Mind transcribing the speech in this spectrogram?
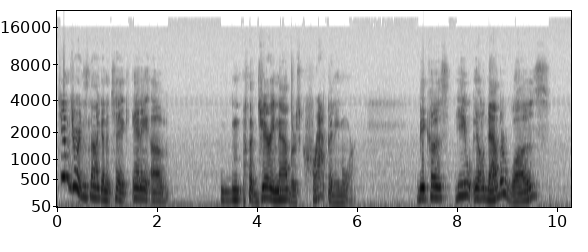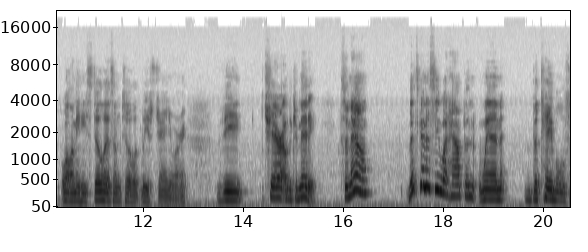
Jim Jordan's not going to take any of Jerry Nadler's crap anymore. Because he, you know, Nadler was, well, I mean, he still is until at least January, the chair of the committee. So now, let's going to see what happened when the tables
